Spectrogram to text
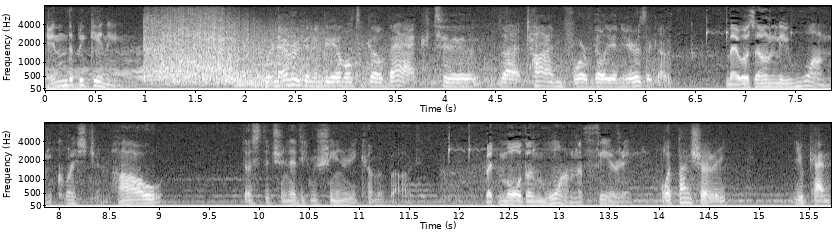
In the beginning, We're never going to be able to go back to that time four billion years ago. there was only one question, How does the genetic machinery come about? But more than one theory. potentially you can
